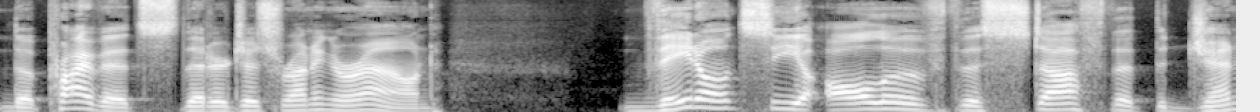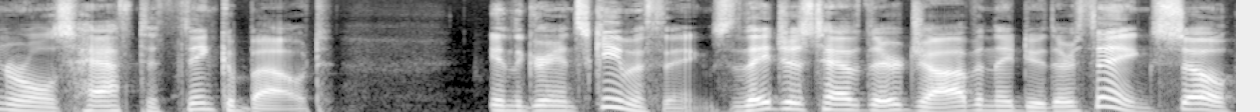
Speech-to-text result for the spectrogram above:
the privates that are just running around, they don't see all of the stuff that the generals have to think about in the grand scheme of things. They just have their job and they do their thing. So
